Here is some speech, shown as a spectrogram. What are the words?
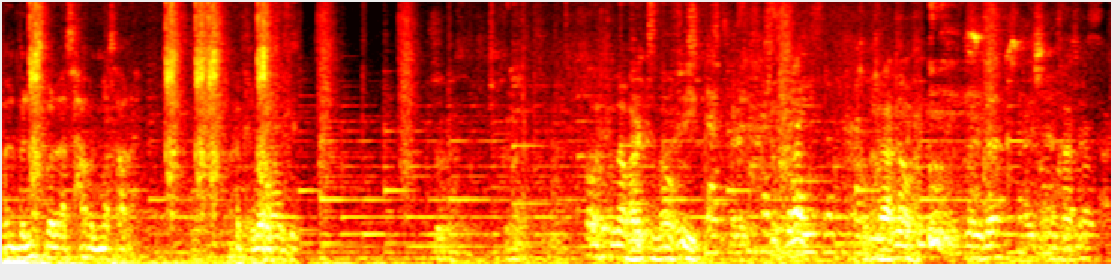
بل بالنسبة لأصحاب المصالح. بارك الله فيك. بارك الله فيك. شكرا.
